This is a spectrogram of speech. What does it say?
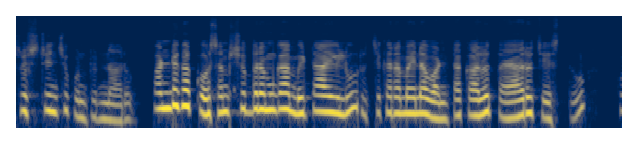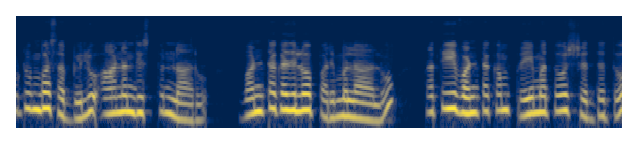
సృష్టించుకుంటున్నారు. పండుగ కోసం శుభ్రంగా మిఠాయిలు రుచికరమైన వంటకాలు తయారు చేస్తూ కుటుంబ సభ్యులు ఆనందిస్తున్నారు. వంటగదిలో పరిమళాలు ప్రతి వంటకం ప్రేమతో శ్రద్ధతో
